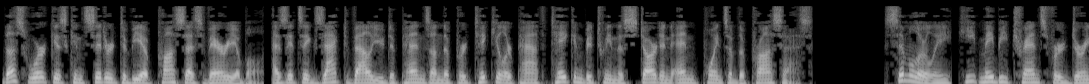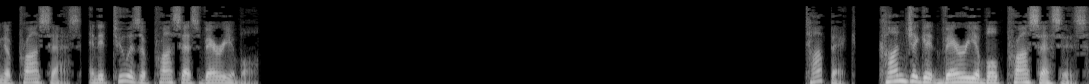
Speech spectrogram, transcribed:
Thus work is considered to be a process variable, as its exact value depends on the particular path taken between the start and end points of the process. Similarly, heat may be transferred during a process, and it too is a process variable. Topic: Conjugate variable processes.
